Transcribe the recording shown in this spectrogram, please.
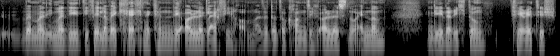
wenn man immer die, die Fehler wegrechnet, können die alle gleich viel haben. Also da, da kann sich alles nur ändern, in jeder Richtung, theoretisch.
